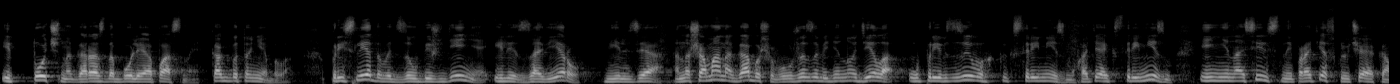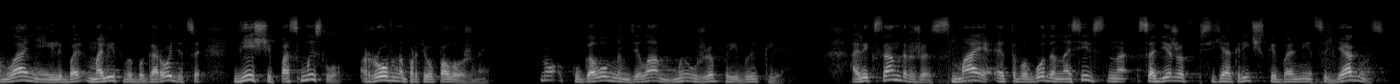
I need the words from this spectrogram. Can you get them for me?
и точно гораздо более опасные. Как бы то ни было. Преследовать за убеждение или за веру нельзя. А на шамана Габышева уже заведено дело о призывах к экстремизму, хотя экстремизм и ненасильственный протест, включая камлание или молитвы Богородицы, вещи по смыслу ровно противоположные. Но к уголовным делам мы уже привыкли. Александр же с мая этого года насильственно содержит в психиатрической больнице диагноз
